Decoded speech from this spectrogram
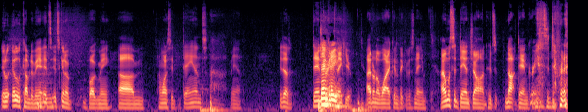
It'll it'll come to me. It's it's gonna bug me. Um, I want to say Dan's. Ah, man, it doesn't. Dan, Dan Green, Green. Thank you. I don't know why I couldn't think of his name. I almost said Dan John, who's not Dan Green. It's a different.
